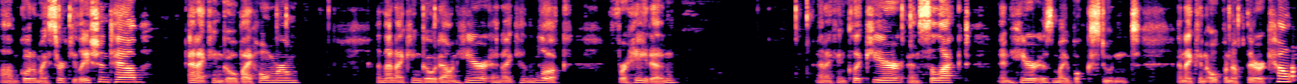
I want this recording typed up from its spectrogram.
um, go to my circulation tab and I can go by homeroom and then I can go down here and I can look for Hayden and I can click here and select and here is my book student and I can open up their account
